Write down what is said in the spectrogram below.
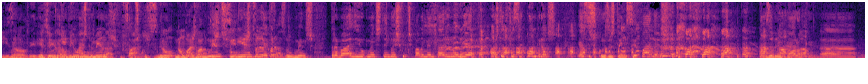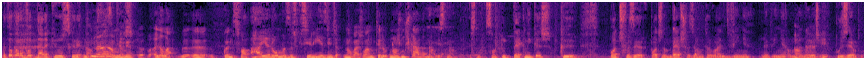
Exato. É Então, eu o quero que é que o Hugo Mendes faz? Sabes que o segredo- Não- não vais lá Hugo meter especiarias Hugo para- o que é que faz? O Hugo Mendes trabalha e o Hugo Mendes tem dois filhos para alimentar e uma mulher gosta de fazer compras. Essas coisas têm que ser pagas. Estamos a brincar ou quê? Então agora vou-te dar aqui o segredo. Não, Não, basicamente. mas olha lá, eh, quando se fala, ai, aromas, as especiarias, então, não vais lá meter noz moscada. Não, isso não, isso não. São tudo técnicas que podes fazer, podes não, deves fazer um trabalho de vinha, na vinha, uma Ok. vez. Por exemplo,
